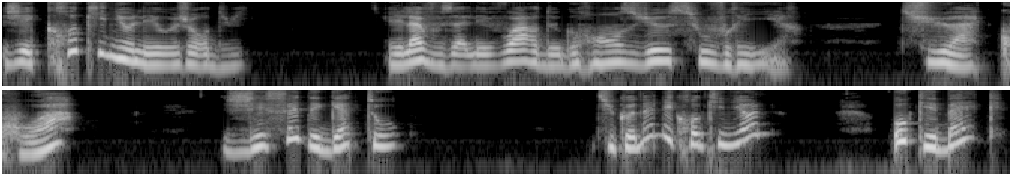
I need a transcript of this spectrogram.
j'ai croquignolé aujourd'hui. Et là vous allez voir de grands yeux s'ouvrir. Tu as quoi? J'ai fait des gâteaux. Tu connais les croquignoles? Au Québec,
